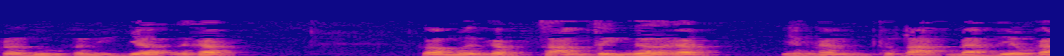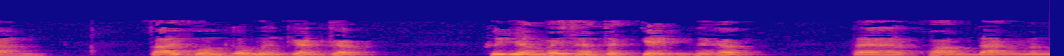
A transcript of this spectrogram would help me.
กระดูกกันอีกเยอะนะครับ ก็เหมือนกับสามสิงห์นั่นแหละครับ อย่างนั้นสตาร์แบบเดียวกัน สายฝนก็เหมือนกันครับ คือยังไม่ทันจะเก่งนะครับ แต่ความดังมัน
